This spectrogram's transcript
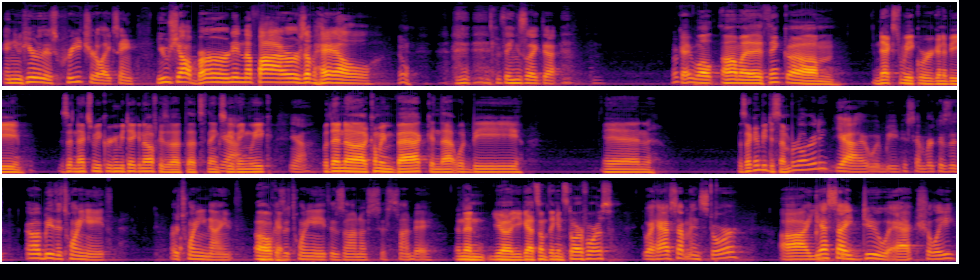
and you hear this preacher like saying, "You shall burn in the fires of hell," Oh. things like that. Okay. Well, um, I think um, next week we're going to be. Is it next week we're going to be taking off because that, that's Thanksgiving Yeah. week? Yeah, But then uh, coming back, and that would be in. Is that going to be December already? yeah, it would be December because it, it would be the 28th or 29th. Oh, okay. Because the 28th is on a Sunday. And then you you got something in store for us? Do I have something in store? Uh, yes, I do, actually.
